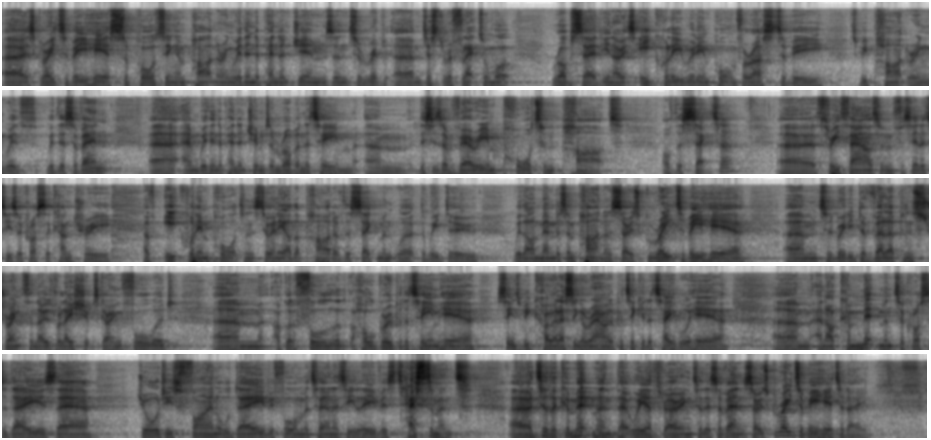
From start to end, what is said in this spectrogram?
Uh, it's great to be here supporting and partnering with independent gyms and to um, just to reflect on what Rob said, you know, it's equally really important for us to be, to be partnering with, with this event uh, and with independent gyms and Rob and the team. Um, this is a very important part of the sector. Uh, 3,000 facilities across the country of equal importance to any other part of the segment work that we do with our members and partners. So it's great to be here um, to really develop and strengthen those relationships going forward. Um, I've got a full, the whole group of the team here, seems to be coalescing around a particular table here, um, and our commitment across the day is there. Georgie's final day before maternity leave is testament uh, to the commitment that we are throwing to this event. So it's great to be here today.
